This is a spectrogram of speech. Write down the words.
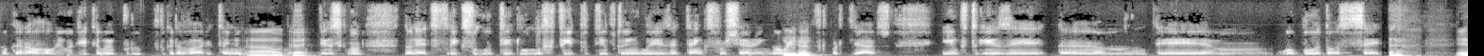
no canal Hollywood, e acabei por, por gravar e tenho. Ah, ok. penso que no, no, Netflix o título, repito, o título em inglês é Thanks for Sharing, obrigado uhum. por partilhares, e em português é, um, é um, uma boa dose de sexo. É,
